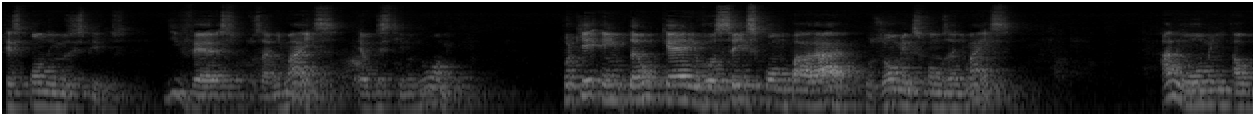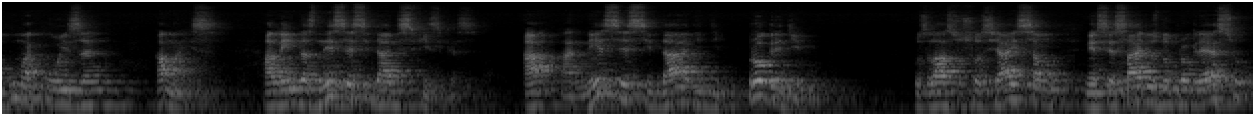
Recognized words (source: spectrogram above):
Respondem os espíritos. Diverso dos animais é o destino do homem. Por que então querem vocês comparar os homens com os animais? Há no homem alguma coisa a mais, além das necessidades físicas. Há a necessidade de progredir. Os laços sociais são necessários no progresso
